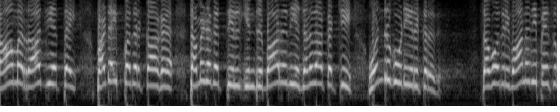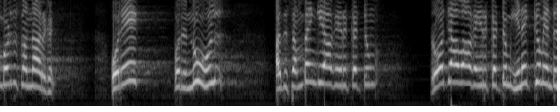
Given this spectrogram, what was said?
ராம ராஜ்யத்தை படைப்பதற்காக தமிழகத்தில் இன்று பாரதிய ஜனதா கட்சி ஒன்று கூடி இருக்கிறது. சகோதரி வானதி பேசும்பொழுது சொன்னார்கள் ஒரே ஒரு நூல் அது சம்பங்கியாக இருக்கட்டும் ரோஜாவாக இருக்கட்டும் இணைக்கும் என்று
